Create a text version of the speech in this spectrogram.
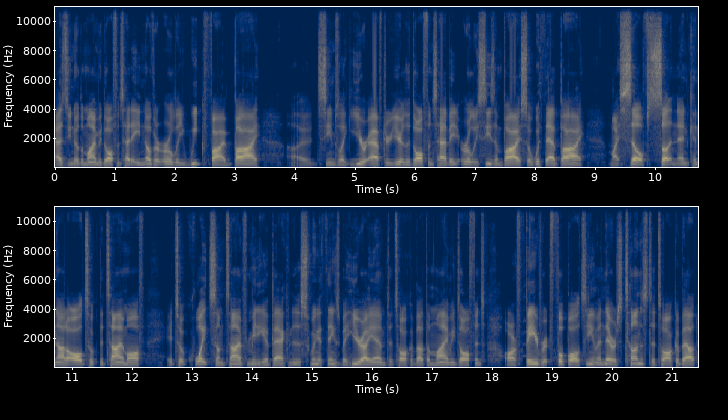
As you know, the Miami Dolphins had another early Week 5 bye. Uh, it seems like year after year, the Dolphins have an early season bye. So, with that bye, myself, Sutton, and Cannata all took the time off. It took quite some time for me to get back into the swing of things, but here I am to talk about the Miami Dolphins, our favorite football team, and there is tons to talk about.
